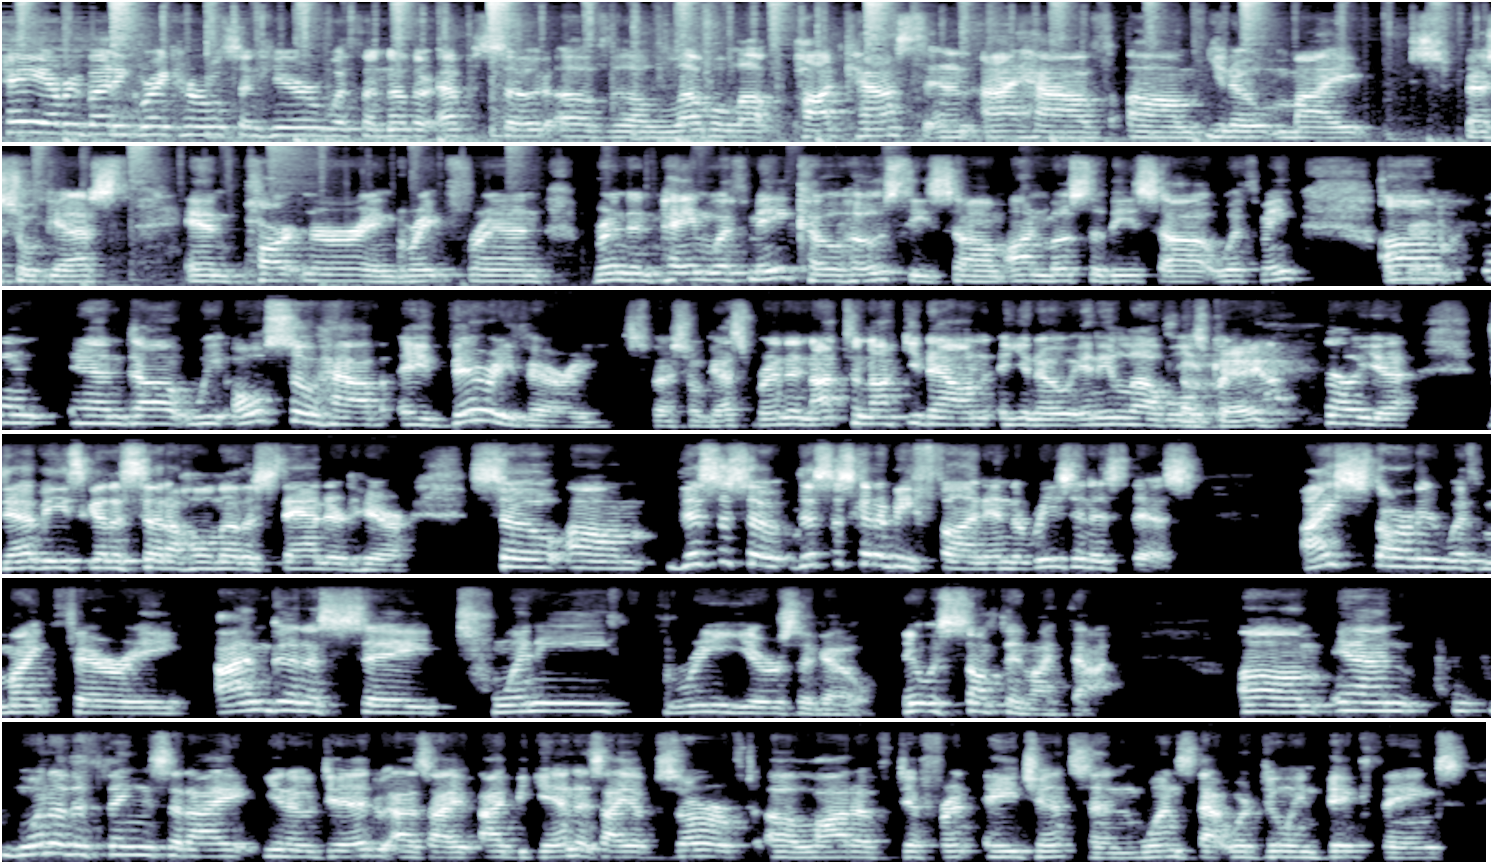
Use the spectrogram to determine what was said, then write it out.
Hey, everybody, Greg Harrelson here with another episode of the Level Up podcast. And I have, um, you know, my special guest and partner and great friend, Brendan Payne, with me, co host. He's um, on most of these uh, with me. Um, and and uh, we also have a very, very special guest, Brendan, not to knock you down, you know, any levels. Okay. But I tell you, Debbie's going to set a whole nother standard here. So um, this is a this is going to be fun. And the reason is this. I started with Mike Ferry, I'm going to say 23 years ago. It was something like that. Um, and one of the things that I, you know, did as I, I began is I observed a lot of different agents and ones that were doing big things.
